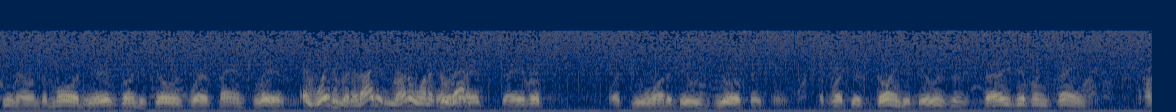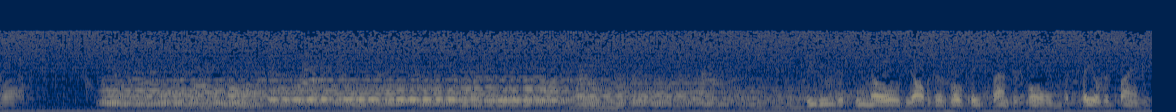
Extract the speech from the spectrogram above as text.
Chino, and the DeMord here is going to show us where Vance lives. Hey, wait a minute. I didn't run. I want to do that. it, save it. What you want to do is your business. But what you're going to do is a very different thing. Come on. To the officers locate Vance's home, but fail to find him.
